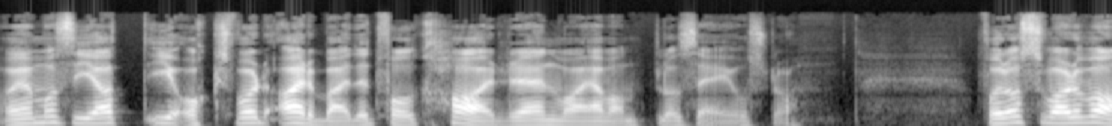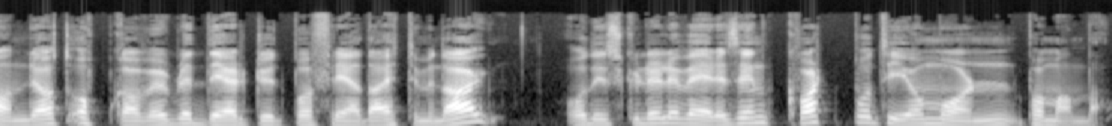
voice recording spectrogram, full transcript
Og jeg må si at i Oxford arbeidet folk hardere enn hva jeg er vant til å se i Oslo. For oss var det vanlig at oppgaver ble delt ut på fredag ettermiddag, og de skulle leveres inn kvart på ti om morgenen på mandag.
